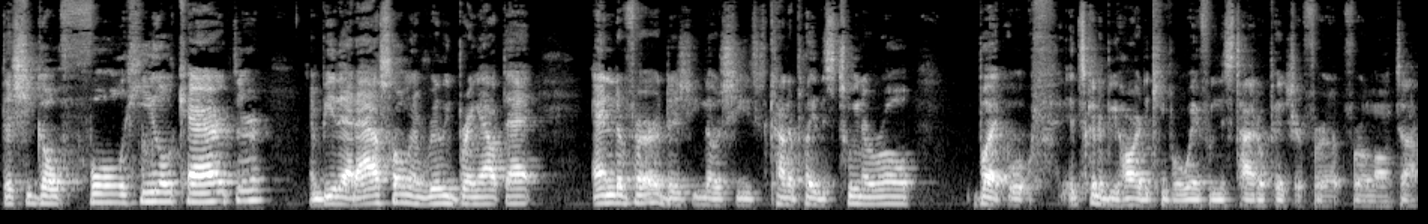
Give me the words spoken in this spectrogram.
does she go full heel character and be that asshole and really bring out that end of her? Does you know she's kind of play this tweener role? But oof, it's going to be hard to keep her away from this title picture for for a long time.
